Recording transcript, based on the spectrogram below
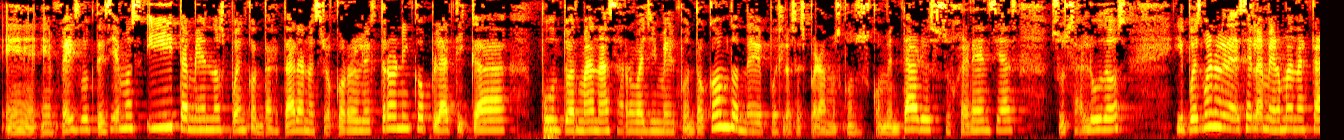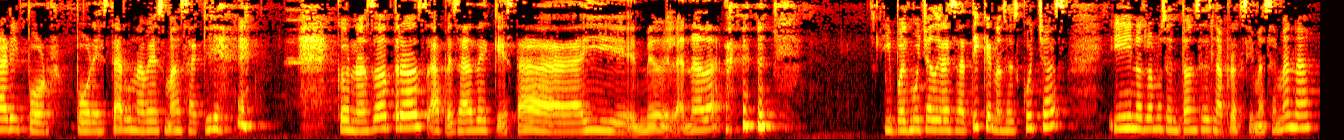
eh, en Facebook decíamos y también nos pueden contactar a nuestro correo electrónico plática.hermanas arroba donde pues los esperamos con sus comentarios, sus sugerencias, sus saludos y pues bueno agradecerle a mi hermana Cari por, por estar una vez más aquí con nosotros, a pesar de que está ahí en medio de la nada. y pues muchas gracias a ti que nos escuchas y nos vemos entonces la próxima semana.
